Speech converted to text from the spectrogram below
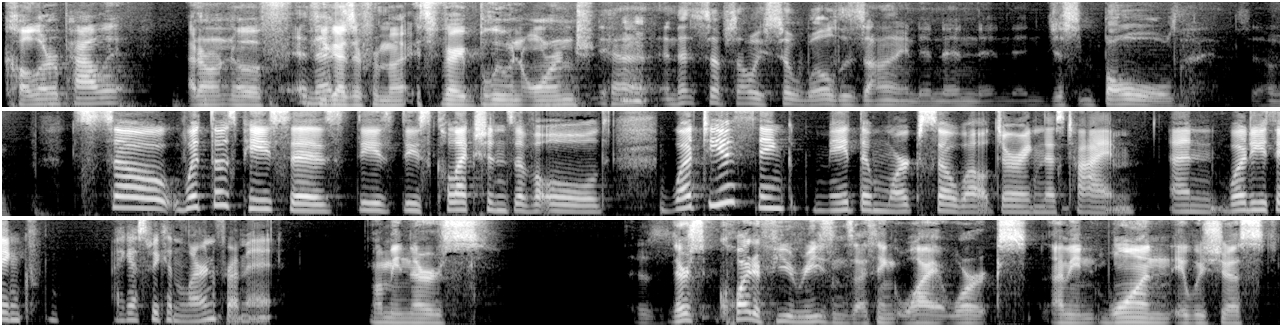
color palette. I don't know if, if you guys are familiar. It's very blue and orange. Yeah, and that stuff's always so well designed and, and, and, and just bold. So so, with those pieces, these these collections of old, what do you think made them work so well during this time? And what do you think I guess we can learn from it? I mean, there's there's quite a few reasons I think why it works. I mean, one, it was just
